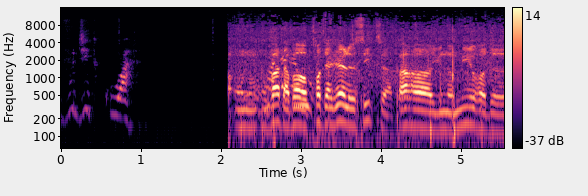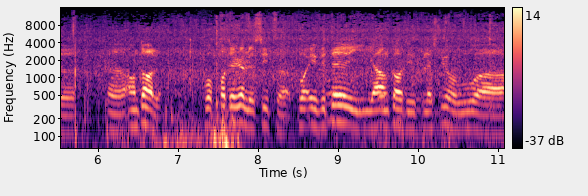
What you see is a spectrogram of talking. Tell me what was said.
Vous dites quoi? On, va d'abord protéger le site par euh, une mur de euh, pour protéger le site, pour éviter il y a encore des blessures ou euh,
